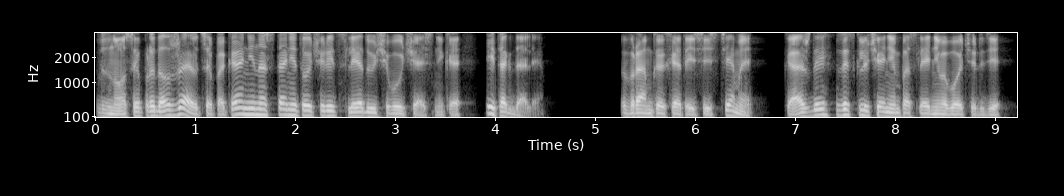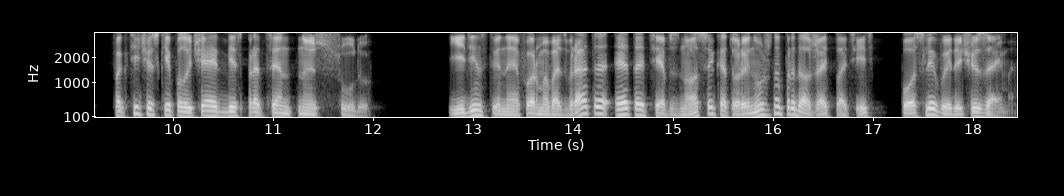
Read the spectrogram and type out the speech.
взносы продолжаются, пока не настанет очередь следующего участника и так далее. В рамках этой системы Каждый, за исключением последнего в очереди, фактически получает беспроцентную суду. Единственная форма возврата — это те взносы, которые нужно продолжать платить после выдачи займа.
